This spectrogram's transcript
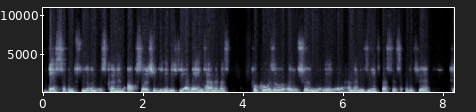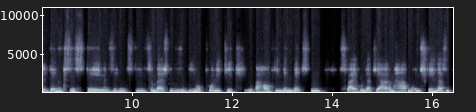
Besserem führen. Es können auch solche Dinge, wie ich die erwähnt habe, was Foucault so äh, schön äh, analysiert, was das also für, für Denksysteme sind, die zum Beispiel diese Biopolitik überhaupt in den letzten 200 Jahren haben entstehen lassen,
